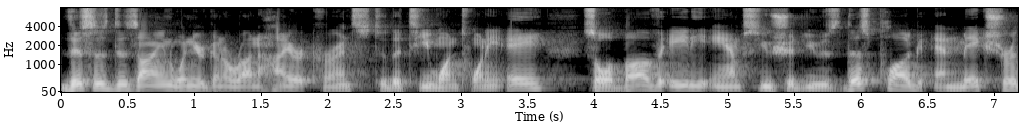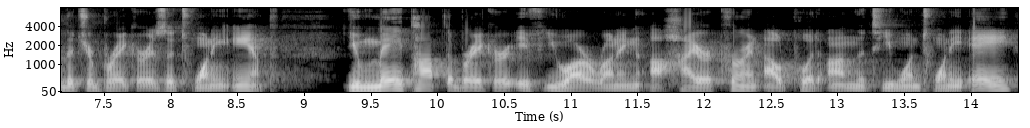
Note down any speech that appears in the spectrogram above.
This is designed when you're going to run higher currents to the T120A. So above 80 amps, you should use this plug and make sure that your breaker is a 20 amp. You may pop the breaker if you are running a higher current output on the T120A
